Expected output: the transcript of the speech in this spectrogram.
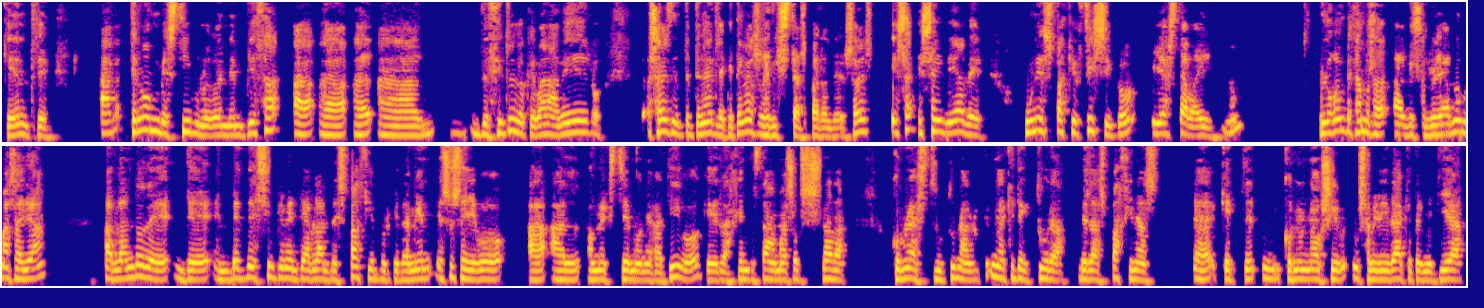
que entre, tenga un vestíbulo donde empieza a, a, a, decirle lo que van a ver, o, ¿sabes? De tenerle, que tengas revistas para leer, ¿sabes? Esa, esa idea de un espacio físico ya estaba ahí, ¿no? Luego empezamos a, desarrollarlo más allá, hablando de, de, en vez de simplemente hablar de espacio, porque también eso se llevó a, a, un extremo negativo, que la gente estaba más obsesionada con una estructura, una arquitectura de las páginas eh, que con una usabilidad que permitía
